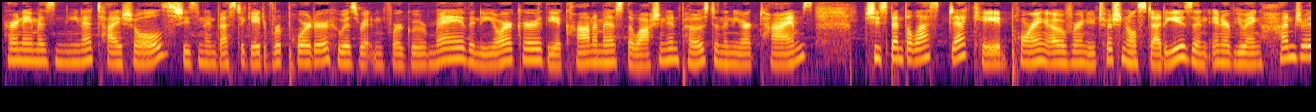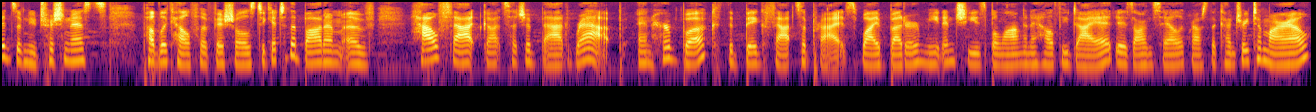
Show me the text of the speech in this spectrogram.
Her name is Nina Teicholz. She's an investigative reporter who has written for Gourmet, The New Yorker, The Economist, The Washington Post, and The New York Times. She spent the last decade poring over nutritional studies and interviewing hundreds of nutritionists, public health officials to get to the bottom of how fat got such a bad rap. And her book, The Big Fat Surprise Why Butter, Meat, and Cheese Belong in a Healthy Diet, is on sale across the country tomorrow.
